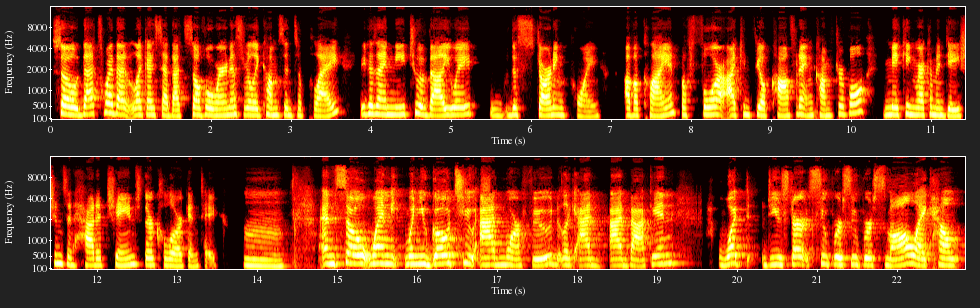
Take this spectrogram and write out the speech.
So that's why that like i said that self-awareness really comes into play because i need to evaluate the starting point of a client before I can feel confident and comfortable making recommendations and how to change their caloric intake. Mm. And so when when you go to add more food, like add add back in, what do you start super super small? Like how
